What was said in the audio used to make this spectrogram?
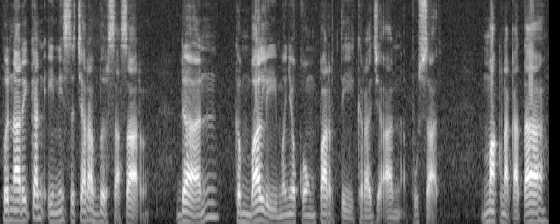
penarikan ini secara bersasar dan kembali menyokong parti kerajaan pusat. Makna kata,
